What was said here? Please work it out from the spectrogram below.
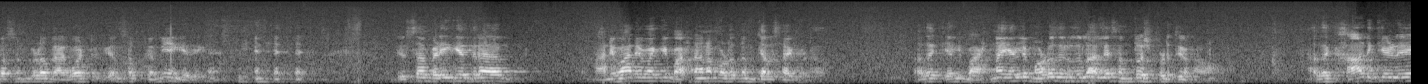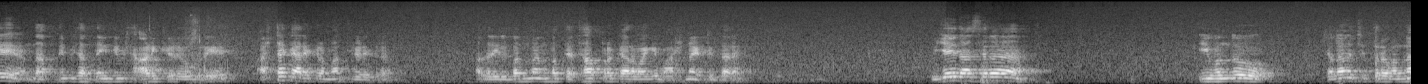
ಬಸವನಗೌಡ ಒಂದು ಸ್ವಲ್ಪ ಕಮ್ಮಿ ಆಗಿದೆ ಈಗ. ದಿವಸ ಬೆಳಿಗ್ಗೆ ಎದ್ರ ಅನಿವಾರ್ಯವಾಗಿ ಭಾಷಣ ಮಾಡೋದು ನಮ್ಮ ಕೆಲಸ ಆಗಿಬಿಟ್ಟು ಅದಕ್ಕೆ ಎಲ್ಲಿ ಭಾಷಣ ಎಲ್ಲಿ ಮಾಡೋದಿರೋದಿಲ್ಲ, ಅಲ್ಲೇ ಸಂತೋಷ ಪಡ್ತೀವಿ ನಾವು. ಅದಕ್ಕೆ ಹಾಡು ಕೇಳಿ, ಒಂದು ಹತ್ತು ನಿಮಿಷ, ಹದಿನೈದು ನಿಮಿಷ ಹಾಡು ಕೇಳಿ ಹೋಗ್ರಿ, ಅಷ್ಟ ಕಾರ್ಯಕ್ರಮ ಅಂತ ಹೇಳಿದ್ರು. ಆದರೆ ಇಲ್ಲಿ ಬಂದ ಮೇಲೆ ಮತ್ತೆ ಯಥಾ ಪ್ರಕಾರವಾಗಿ ಭಾಷಣ ಇಟ್ಟಿದ್ದಾರೆ. ವಿಜಯದಾಸರ ಈ ಒಂದು ಚಲನಚಿತ್ರವನ್ನ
